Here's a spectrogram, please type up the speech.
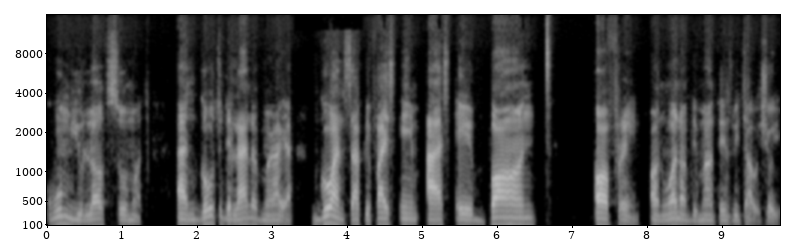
whom you love so much, and go to the land of Moriah. Go and sacrifice him as a burnt offering on one of the mountains, which I will show you.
